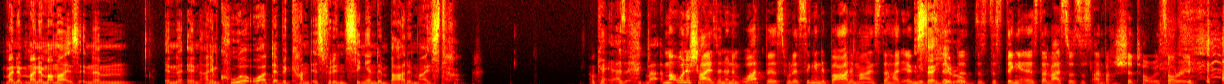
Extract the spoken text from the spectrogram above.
Meine, meine Mama ist in einem, in, in einem Kurort, der bekannt ist für den singenden Bademeister. Okay, also mal ohne Scheiß, wenn du in einem Ort bist, wo der singende Bademeister halt irgendwie das, das, das, das, Ding ist, dann weißt du, es ist einfach ein Shithole, sorry.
